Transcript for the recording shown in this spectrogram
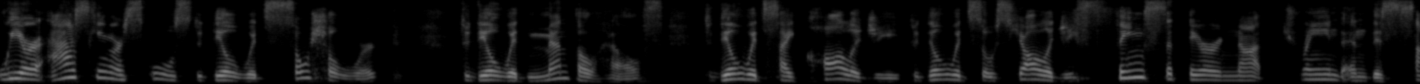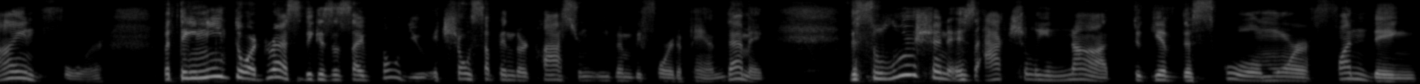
We are asking our schools to deal with social work, to deal with mental health, to deal with psychology, to deal with sociology, things that they are not trained and designed for, but they need to address because, as I've told you, it shows up in their classroom even before the pandemic. The solution is actually not to give the school more funding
